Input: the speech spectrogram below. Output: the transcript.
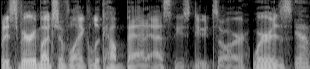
But it's very much of like, look how badass these dudes are. Whereas Yeah.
